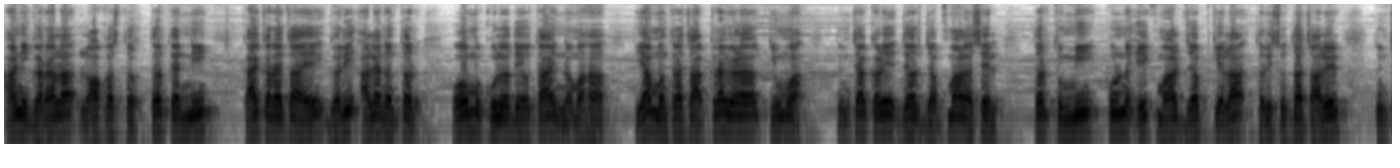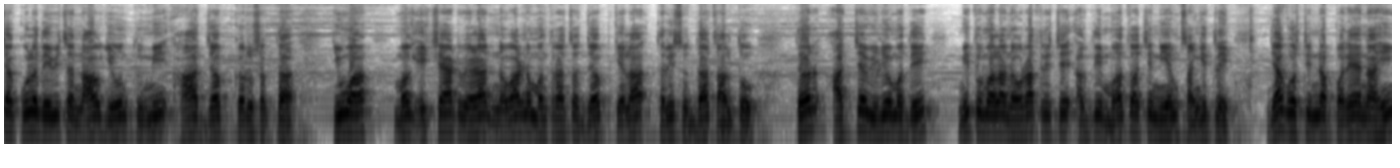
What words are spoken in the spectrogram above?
आणि घराला लॉक असतं तर त्यांनी काय करायचं आहे? घरी आल्यानंतर ओम कुलदेवताय नमहा या मंत्राचा अकरा वेळा किंवा तुमच्याकडे जर जपमाळ असेल तर तुम्ही पूर्ण एक माळ जप केला तरीसुद्धा चालेल. तुमच्या कुलदेवीचं नाव घेऊन तुम्ही हा जप करू शकता. किंवा मग एकशे आठ वेळा नवार्ण मंत्राचा जप केला तरीसुद्धा चालतो. तर आजच्या व्हिडिओमध्ये मी तुम्हाला नवरात्रीचे अगदी महत्त्वाचे नियम सांगितले. ज्या गोष्टींना पर्याय नाही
